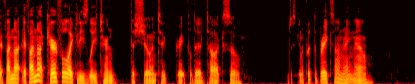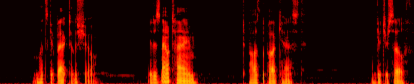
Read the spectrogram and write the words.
if I'm not if I'm not careful, I could easily turn this show into Grateful Dead talk. So I'm just gonna put the brakes on right now. Let's get back to the show. It is now time to pause the podcast and get yourself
